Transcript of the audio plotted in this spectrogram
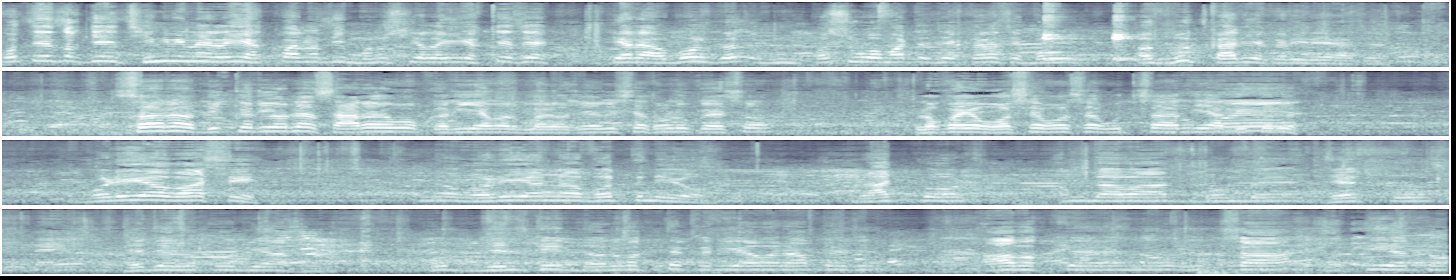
પોતે તો ક્યાંય છીનવીને લઈ શકવા નથી મનુષ્ય લઈ શકે છે. ત્યારે અબોલ પશુઓ માટે જે કરે છે બહુ અદ્ભુત કાર્ય કરી રહ્યા છે. સર દીકરીઓને સારો એવો કરિયાવર મળ્યો છે. એ વિશે થોડું કહેશો? લોકોએ હોશે હોશે ઉત્સાહથી આ દીકરીઓ વડિયાવાસી અને વડિયાના વતનીઓ રાજકોટ અમદાવાદ બોમ્બે જેતપુર જે જે લોકો ગયા છે ખૂબ દિલથી દર વખતે કરિયાવર આપે છે. આ વખતે એનો ઉત્સાહ વધી હતો.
